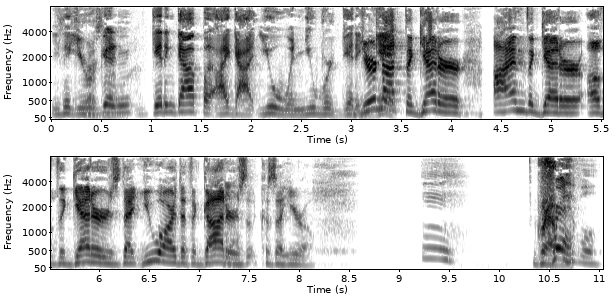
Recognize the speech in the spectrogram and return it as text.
You think you were That's getting getting got, but I got you when you were getting. You're get. not the getter. I'm the getter of the getters that you are. That the godders because a hero. Gravel. Gravel.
